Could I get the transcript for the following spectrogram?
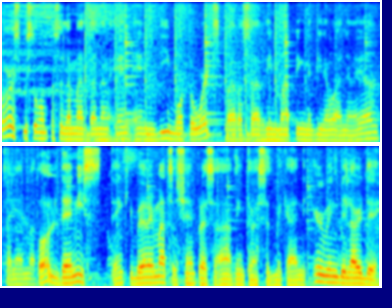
Course, gusto kong pasalamatan ng NND Motorworks para sa remapping na ginawa niya ngayon. Salamat. Tol, Dennis, thank you very much. At syempre sa aking trusted mechanic, Erwin Bilarde.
